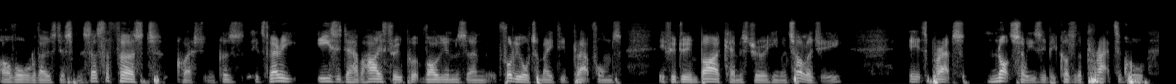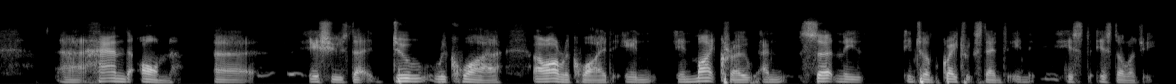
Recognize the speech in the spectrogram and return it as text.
of all of those disciplines. That's the first question because it's very easy to have high throughput volumes and fully automated platforms if you're doing biochemistry or hematology. It's perhaps not so easy because of the practical uh, hand on uh, issues that do require are required in in micro and certainly into a greater extent in hist- histology.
